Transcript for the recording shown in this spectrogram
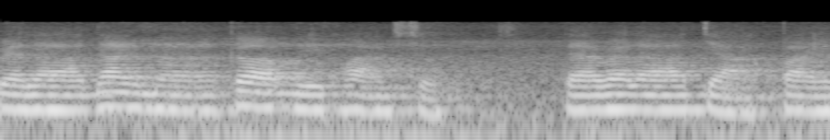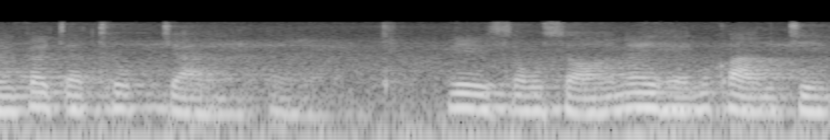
เวลาได้มาก็มีความสุข แต่เวลาจากไปก็จะทุกข์ใจ นี่ทรงสอนให้เห็นความจริง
